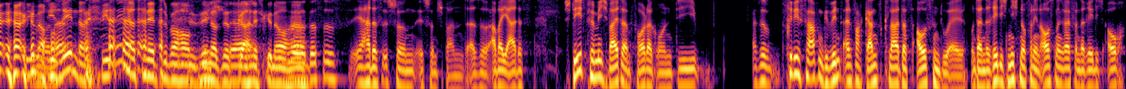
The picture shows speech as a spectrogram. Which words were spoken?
ja, genau. Die sehen das, die sehen das Netz überhaupt Die sehen das nicht. jetzt gar nicht genau. So, ja. das ist, ja, das ist schon, ist schon spannend. Also, aber ja, das steht für mich weiter im Vordergrund. Die, also Friedrichshafen gewinnt einfach ganz klar das Außenduell. Und dann rede ich nicht nur von den Außenangreifern, da rede ich auch,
